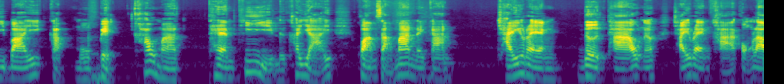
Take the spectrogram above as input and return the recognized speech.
e-bike กับโมเปดเข้ามาแทนที่หรือขยายความสามารถในการใช้แรงเดินเท้านะใช้แรงขาของเรา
